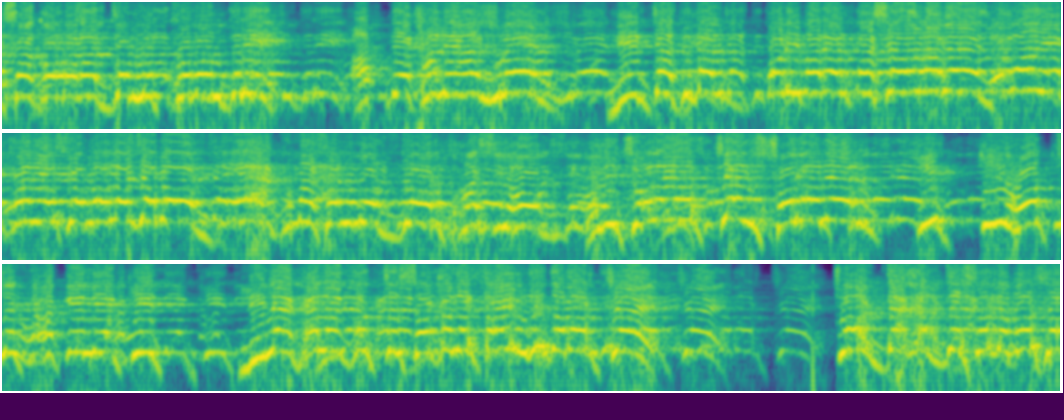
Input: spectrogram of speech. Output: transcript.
আশা করব রাজ্যের মুখ্যমন্ত্রী। আপনি এখানে আসবেন, নির্যাতিতার পরিবারের পাশে দাঁড়াবেন এবং এখানে এসে বলে যাবেন, এক মাসের মধ্যে ফাঁসি হোক। উনি চলে যাচ্ছেন সমানের কি কি হচ্ছে, কাকে নিয়ে কি লীলা খেলা করছে, সেখানে টাইম দিতে পারছে চোর ডাকাতদের সাথে বসে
